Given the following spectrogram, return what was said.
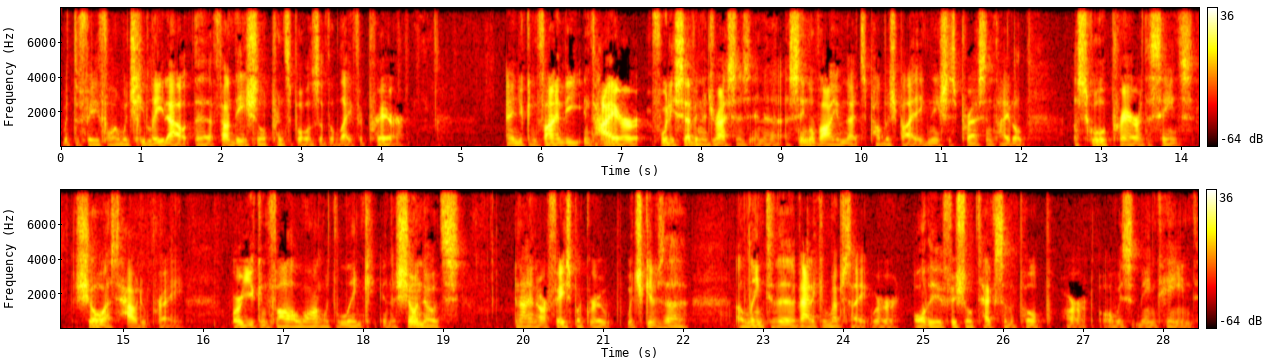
with the faithful, in which he laid out the foundational principles of the life of prayer. And you can find the entire 47 addresses in a, a, single volume that's published by Ignatius Press entitled A School of Prayer The Saints Show Us How to Pray. Or you can follow along with the link in the show notes and in our Facebook group, which gives a, a link to the Vatican website where all the official texts of the Pope are always maintained.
